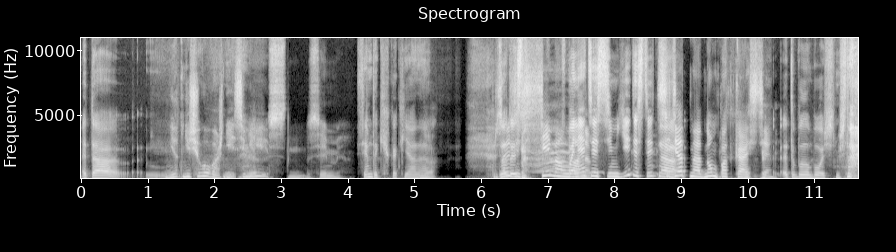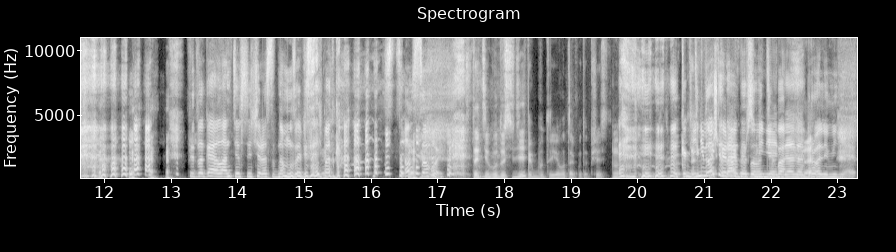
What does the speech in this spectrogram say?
Это Нет ничего важнее семьи. Семь. семь таких, как я, да? Да. Представляете, Ну, то семь Аланов понятие семьи действительно... сидят на одном подкасте. Это было бы очень смешно. Предлагаю, Лан, тебе в следующий раз одному записать подкаст сам собой. Кстати, буду сидеть, как будто я вот так вот общаюсь. Ну, типа, Как в немножко ракурс менять, типа, роли меняют.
